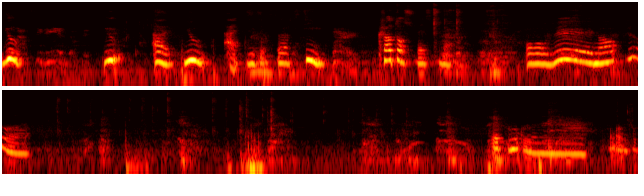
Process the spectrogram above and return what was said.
You. You. I. You. The sea. Kratos resmen. Abi ne yapıyor? Hep bunu kullanıyorum ya. Allah'ım çok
